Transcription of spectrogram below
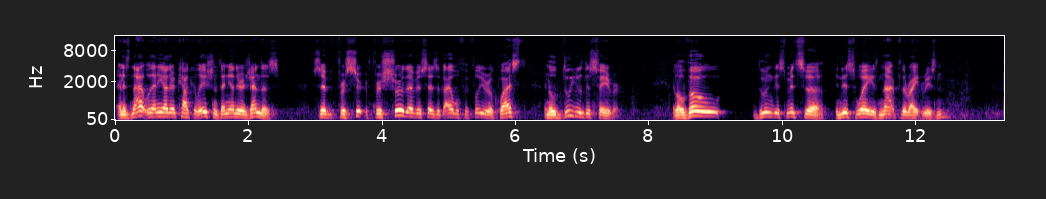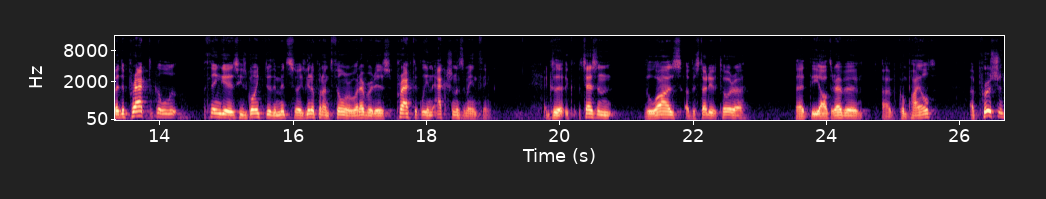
and it's not with any other calculations, any other agendas. So for, for sure, the Rebbe says the guy will fulfill your request and he'll do you this favor. And although doing this mitzvah in this way is not for the right reason, but the practical thing is he's going to do the mitzvah, he's going to put on tefillin or whatever it is, practically in action is the main thing. It says in the laws of the study of Torah that the Alter Rebbe uh, compiled, a person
